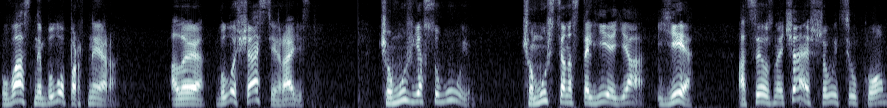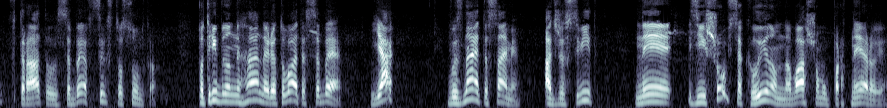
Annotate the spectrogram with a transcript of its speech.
у вас не було партнера, але було щастя і радість. Чому ж я сумую? Чому ж ця ностальгія я є? А це означає, що ви цілком втратили себе в цих стосунках. Потрібно негайно рятувати себе. Як? Ви знаєте самі, адже світ не зійшовся клином на вашому партнерові.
